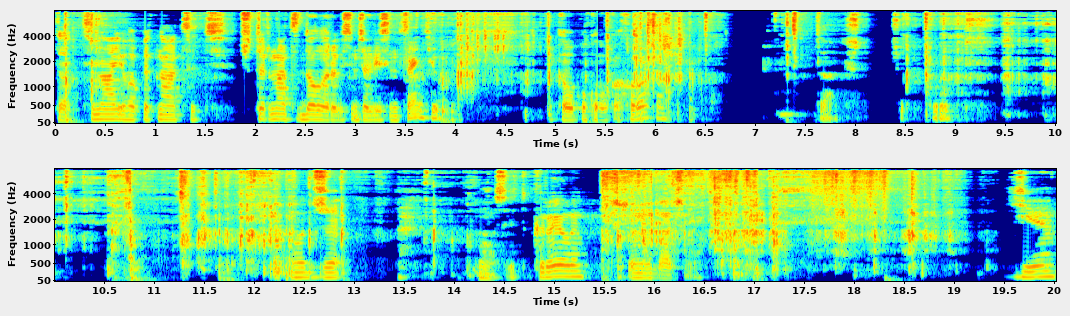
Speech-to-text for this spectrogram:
Так, ціна його 15, 14 доларів 88 центів. Така упаковка хороша. Так, що тут? Отже, ось відкрили, що ми бачимо. Є,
